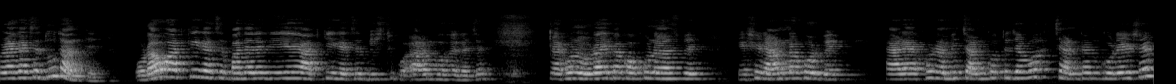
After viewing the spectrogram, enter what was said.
ওরা গেছে দুধ আনতে। ওরাও আটকে গেছে, বাজারে গিয়ে আটকে গেছে, বৃষ্টি আরম্ভ হয়ে গেছে। এখন ওরাই বা কখন আসবে, এসে রান্না করবে। আর এখন আমি চান করতে যাব, চান টান করে এসে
